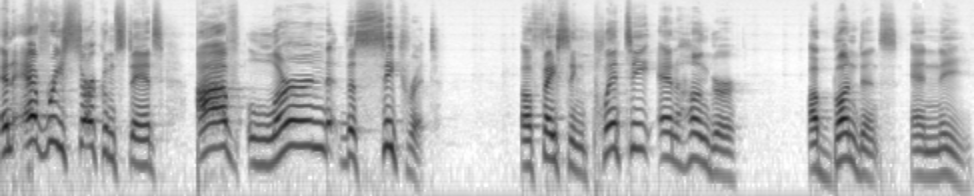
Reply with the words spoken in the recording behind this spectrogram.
and every circumstance, I've learned the secret of facing plenty and hunger, abundance and need.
